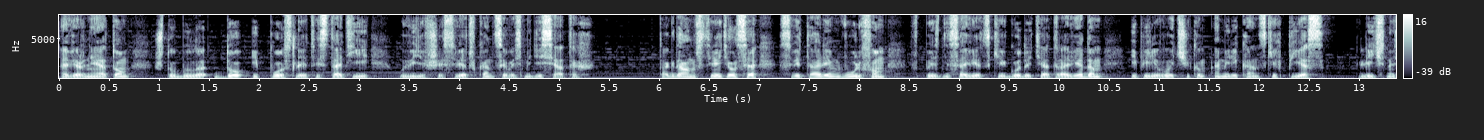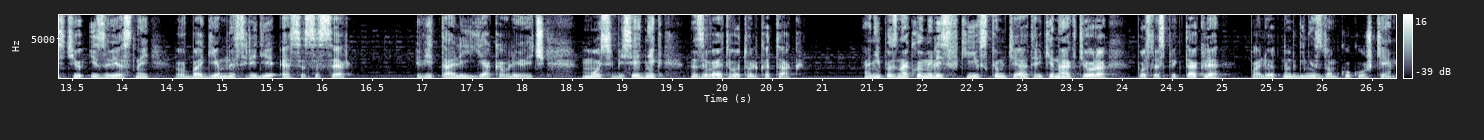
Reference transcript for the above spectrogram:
а вернее о том, что было до и после этой статьи, увидевшей свет в конце 80-х. Тогда он встретился с Виталием Вульфом, в позднесоветские годы театроведом и переводчиком американских пьес, личностью известной в богемной среде СССР. Виталий Яковлевич, мой собеседник, называет его только так. Они познакомились в Киевском театре киноактера после спектакля «Полет над гнездом кукушки».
